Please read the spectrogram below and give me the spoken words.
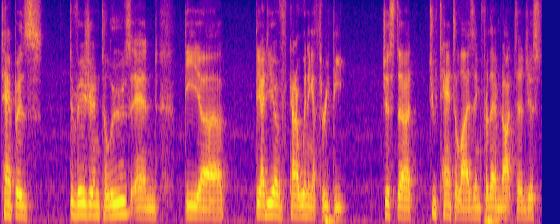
Tampa's division to lose, and the uh, the idea of kind of winning a three-peat just uh, too tantalizing for them not to just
